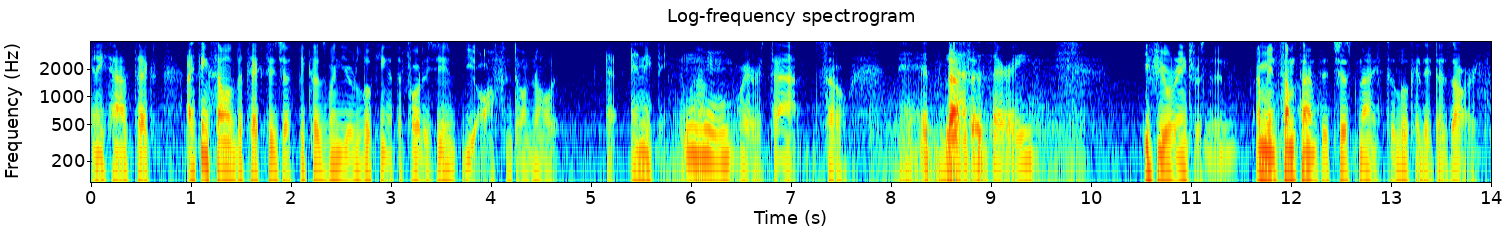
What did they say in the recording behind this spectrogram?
and it has text. I think some of the text is just because when you're looking at the photos, you, you often don't know anything about mm-hmm. where it's at. So uh, It's that's it, necessary. if you're interested. Mm-hmm. I mean, sometimes it's just nice to look at it as art.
